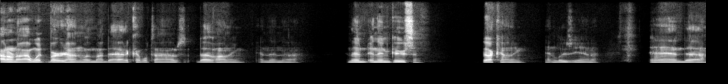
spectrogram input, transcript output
I don't know. I went bird hunting with my dad a couple times, dove hunting, and then, uh, and then, and then goosing, duck hunting in Louisiana, and uh,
